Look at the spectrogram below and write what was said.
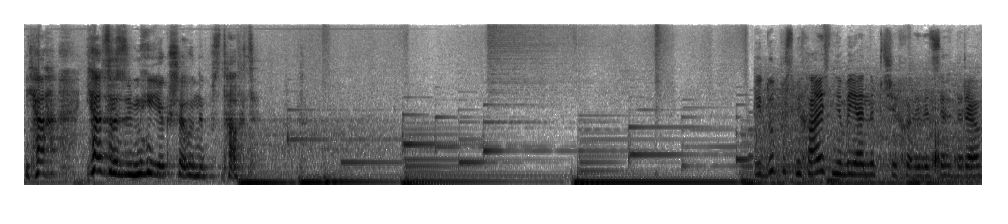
Я, я зрозумію, якщо ви не поставите. Іду посміхаюсь, ніби я не пчихаю від цих дерев.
